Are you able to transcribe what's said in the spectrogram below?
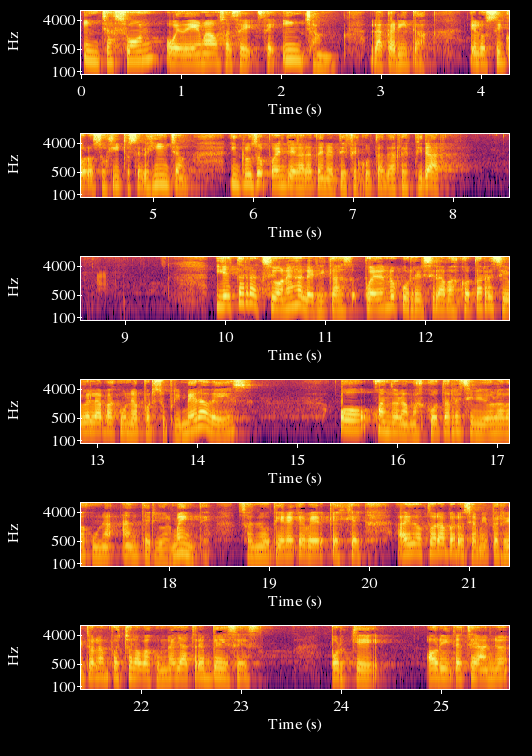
hinchazón o edema, o sea, se, se hinchan la carita, el hocico, los ojitos se les hinchan, incluso pueden llegar a tener dificultad de respirar. Y estas reacciones alérgicas pueden ocurrir si la mascota recibe la vacuna por su primera vez o cuando la mascota ha recibido la vacuna anteriormente. O sea, no tiene que ver que es que, ay doctora, pero si a mi perrito le han puesto la vacuna ya tres veces, porque ahorita este año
